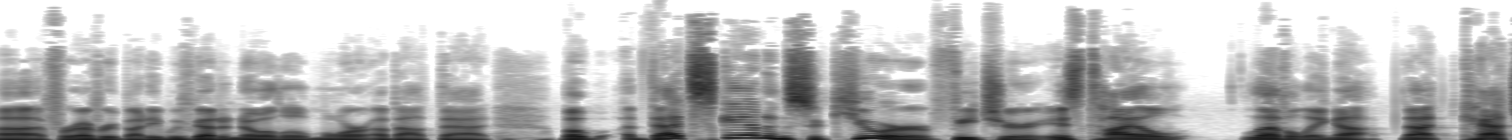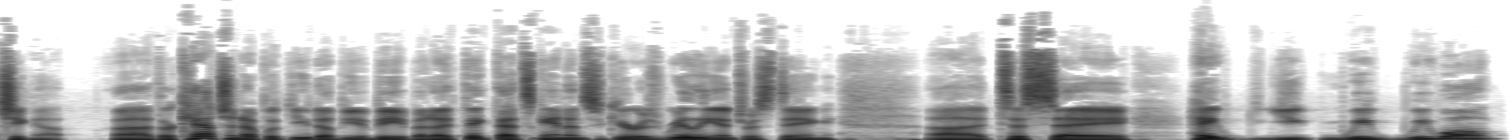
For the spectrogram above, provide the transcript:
uh, for everybody. We've got to know a little more about that. But that scan and secure feature is tile leveling up, not catching up. Uh, they're catching up with UWB, but I think that scan and secure is really interesting uh, to say, hey, you, we we won't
